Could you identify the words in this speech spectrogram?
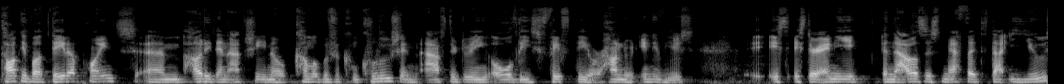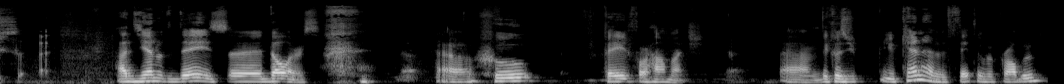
Talking about data points, um, how did then actually you know come up with a conclusion after doing all these fifty or hundred interviews? Is is there any analysis method that you use? At the end of the day, it's uh, dollars. Uh, who paid for how much? Um, because you you can have a fit of a problem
